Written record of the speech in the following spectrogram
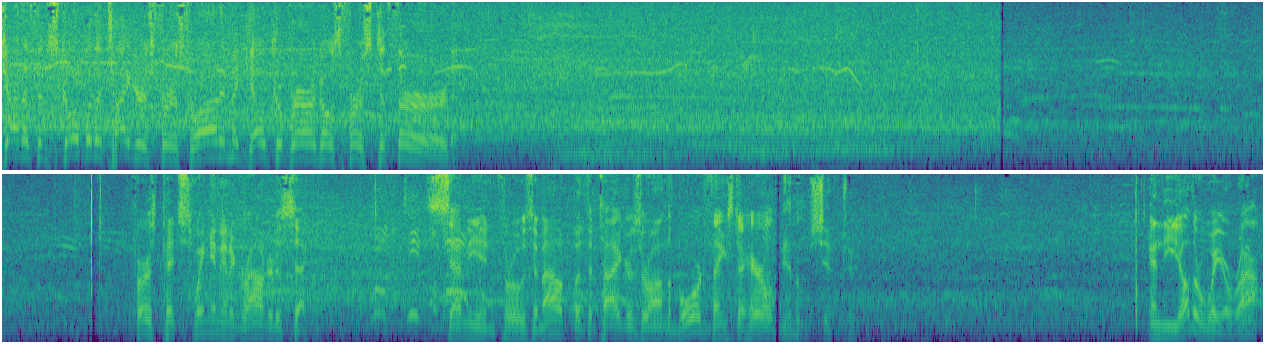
Jonathan Schoop with the Tigers' first run, and Miguel Cabrera goes first to third. First pitch swinging and a grounder to second. Semien throws him out, but the Tigers are on the board thanks to Harold. minimum shifter. And the other way around,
